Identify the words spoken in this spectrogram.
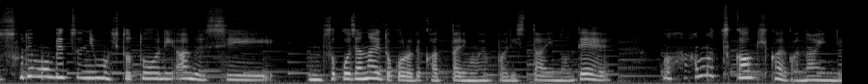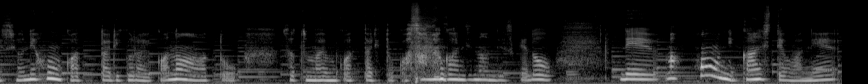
それも別にもう一通りあるしそこじゃないところで買ったりもやっぱりしたいのであんま使う機会がないんですよね本買ったりぐらいかなあとさつまいも買ったりとかそんな感じなんですけどで、まあ、本に関してはね、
